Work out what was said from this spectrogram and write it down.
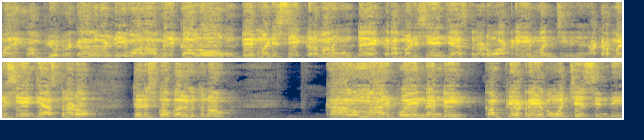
మరి కంప్యూటర్ కాలం అండి వాళ్ళ అమెరికాలో ఉంటే మనిషి ఇక్కడ మనం ఉంటే ఇక్కడ మనిషి ఏం చేస్తున్నాడో అక్కడ ఏం మంచి అక్కడ మనిషి ఏం చేస్తున్నాడో తెలుసుకోగలుగుతున్నాం. కాలం మారిపోయిందండి కంప్యూటర్ యుగం వచ్చేసింది.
